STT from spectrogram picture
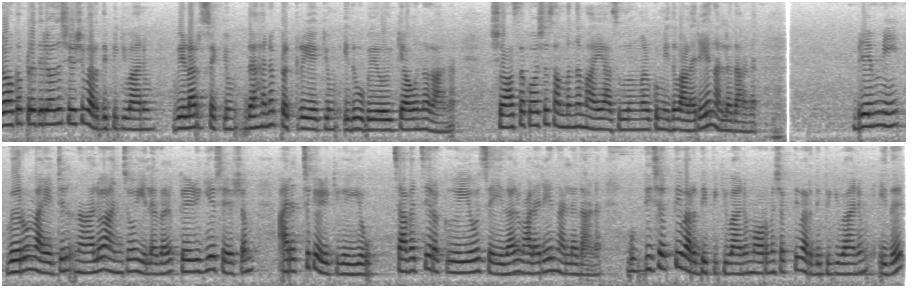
രോഗപ്രതിരോധ ശേഷി വർദ്ധിപ്പിക്കുവാനും വിളർച്ചയ്ക്കും ദഹന പ്രക്രിയയ്ക്കും ഇത് ഉപയോഗിക്കാവുന്നതാണ്. ശ്വാസകോശ സംബന്ധമായ അസുഖങ്ങൾക്കും ഇത് വളരെ നല്ലതാണ്. ബ്രഹ്മി വെറും വയറ്റിൽ നാലോ അഞ്ചോ ഇലകൾ കഴുകിയ ശേഷം അരച്ചു കഴിക്കുകയോ ചവച്ചിറക്കുകയോ ചെയ്താൽ വളരെ നല്ലതാണ്. ബുദ്ധിശക്തി വർദ്ധിപ്പിക്കുവാനും ഓർമ്മശക്തി വർദ്ധിപ്പിക്കുവാനും ഇത്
